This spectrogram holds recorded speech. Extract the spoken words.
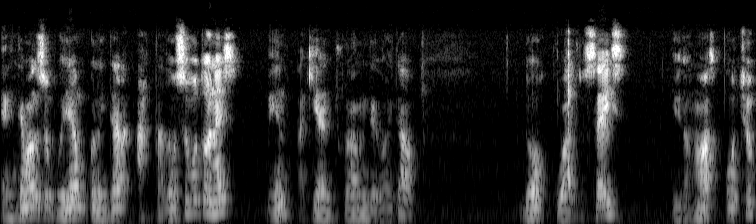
en este mando se podían conectar hasta 12 botones Bien, aquí hay solamente conectado 2, 4, 6 y 2 más, 8.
